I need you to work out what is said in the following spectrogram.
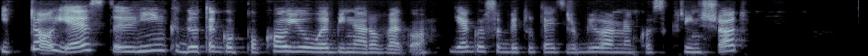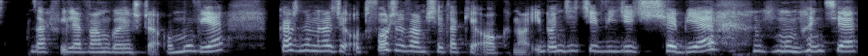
I to jest link do tego pokoju webinarowego. Ja go sobie tutaj zrobiłam jako screenshot. Za chwilę Wam go jeszcze omówię. W każdym razie otworzy Wam się takie okno i będziecie widzieć siebie w momencie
